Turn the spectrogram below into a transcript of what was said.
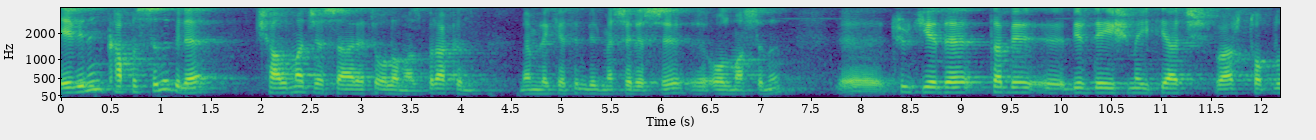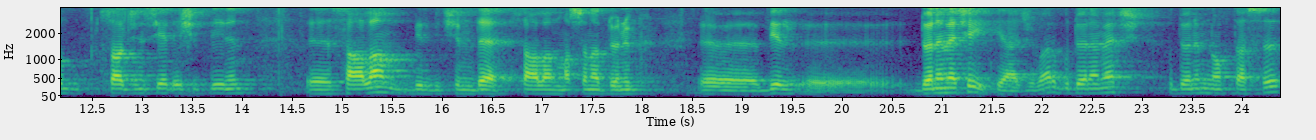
evinin kapısını bile çalma cesareti olamaz. Bırakın memleketin bir meselesi e, olmasını. E, Türkiye'de tabii e, bir değişime ihtiyaç var. Toplumsal cinsiyet eşitliğinin e, sağlam bir biçimde sağlanmasına dönük bir dönemeçe ihtiyacı var. Bu dönemeç, bu dönüm noktası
